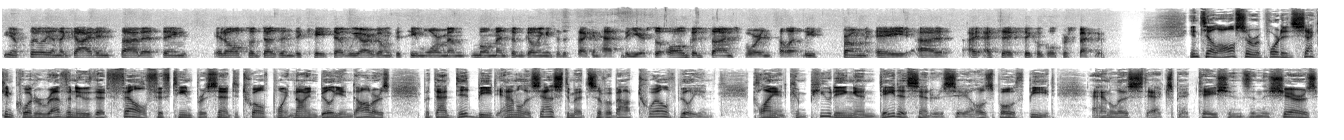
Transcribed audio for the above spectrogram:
you know, clearly on the guidance side of things, it also does indicate that we are going to see more mem- momentum going into the second half of the year. So all good signs for Intel, at least from a, uh, I'd say, a cyclical perspective. Intel also reported second quarter revenue that fell 15% to $12.9 billion, but that did beat analyst estimates of about 12 billion. Client computing and data center sales both beat analyst expectations, and the shares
